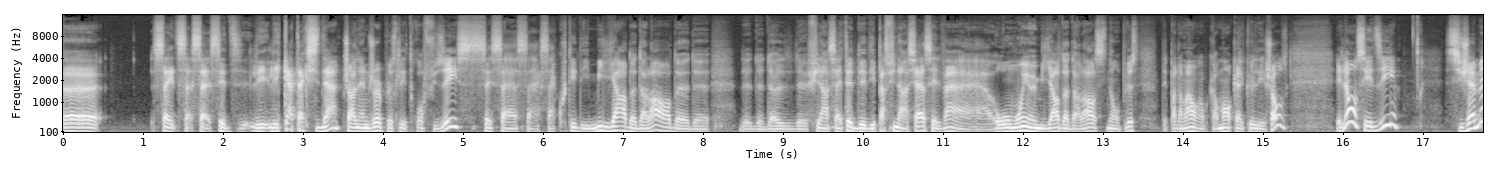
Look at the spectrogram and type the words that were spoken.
euh, les, quatre accidents, Challenger plus les trois fusées, ça, a coûté des milliards de dollars de, de, de, de, des pertes financières s'élevant à au moins un milliard de dollars, sinon plus, dépendamment comment on calcule les choses. Et là, on s'est dit, si jamais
